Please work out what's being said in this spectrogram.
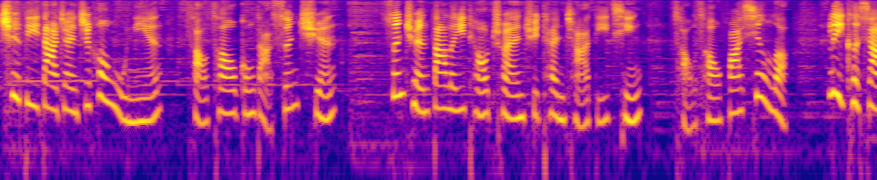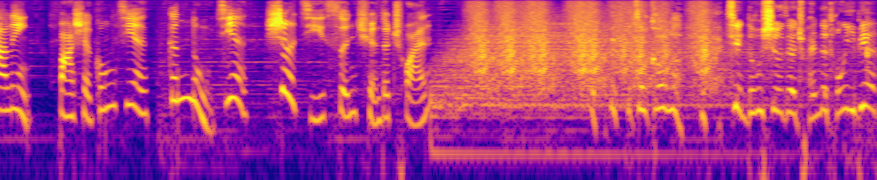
赤壁大战之后五年，曹操攻打孙权，孙权搭了一条船去探查敌情，曹操发现了，立刻下令发射弓箭跟弩箭射击孙权的船。糟糕了，箭都射在船的同一边，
